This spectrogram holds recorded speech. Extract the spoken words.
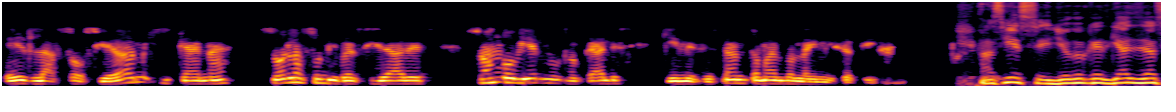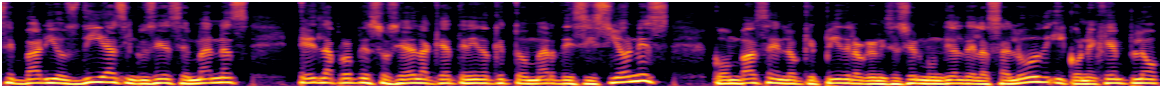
es la sociedad mexicana, son las universidades, son gobiernos locales quienes están tomando la iniciativa. Así es, yo creo que ya desde hace varios días, inclusive semanas, es la propia sociedad la que ha tenido que tomar decisiones con base en lo que pide la Organización Mundial de la Salud y con ejemplo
